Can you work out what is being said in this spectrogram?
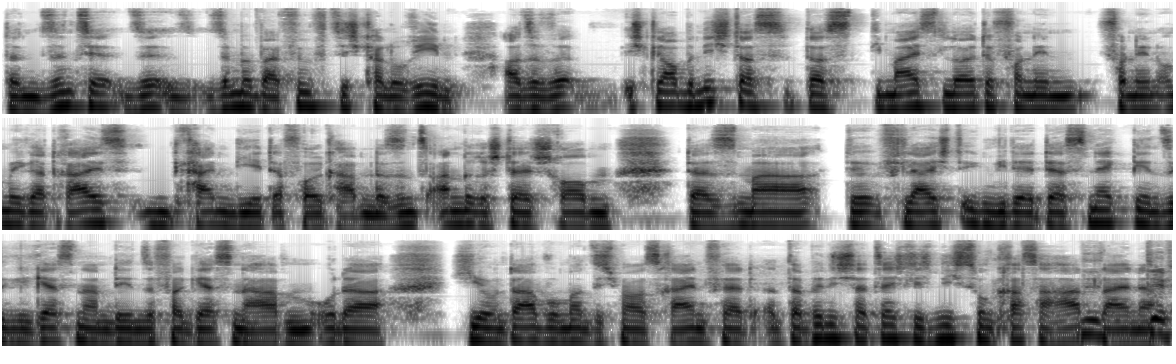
dann sind, sie, sind wir bei 50 Kalorien. Also ich glaube nicht, dass, dass die meisten Leute von den, von den Omega-3s keinen Diäterfolg haben. Da sind es andere Stellschrauben. Da ist mal vielleicht irgendwie der, der Snack, den sie gegessen gegessen haben, den sie vergessen haben oder hier und da, wo man sich mal was reinfährt. Da bin ich tatsächlich nicht so ein krasser Hardliner. De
